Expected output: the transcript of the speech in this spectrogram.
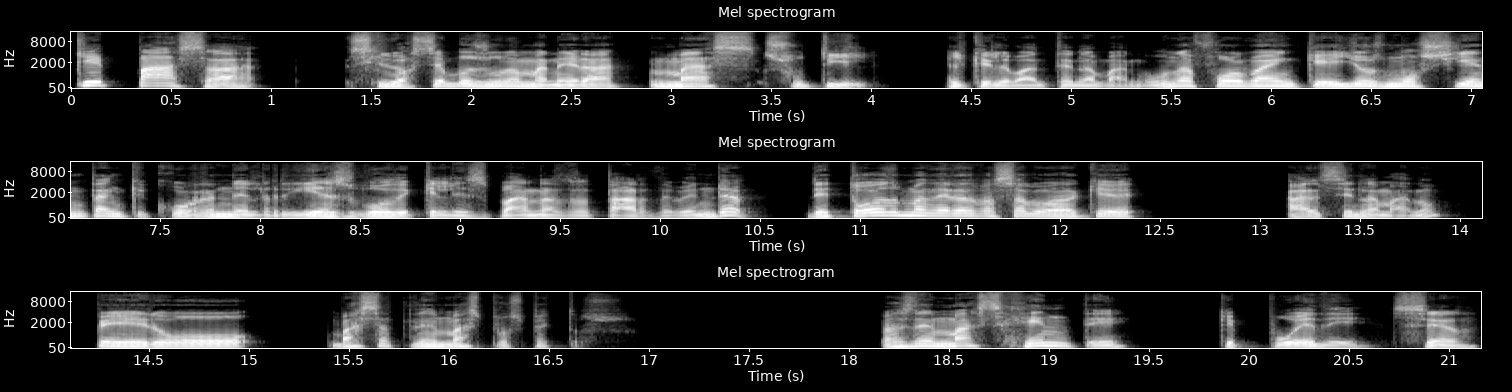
¿qué pasa si lo hacemos de una manera más sutil? El que levanten la mano. Una forma en que ellos no sientan que corren el riesgo de que les van a tratar de vender. De todas maneras vas a lograr que alcen la mano, pero vas a tener más prospectos. Vas a tener más gente que puede ser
